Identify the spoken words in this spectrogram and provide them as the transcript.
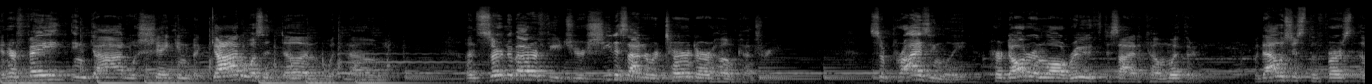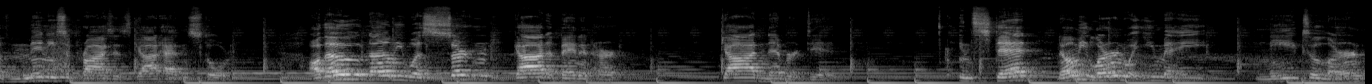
And her faith in God was shaken, but God wasn't done with Naomi. Uncertain about her future, she decided to return to her home country. Surprisingly, her daughter in law Ruth decided to come with her. But that was just the first of many surprises God had in store. Although Naomi was certain God abandoned her, God never did. Instead, Naomi learned what you may need to learn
